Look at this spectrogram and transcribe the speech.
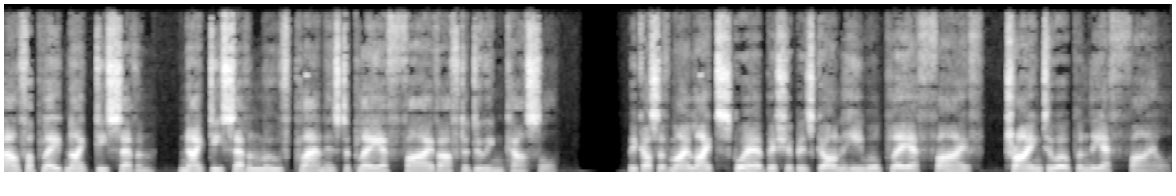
Alpha played knight d7, knight d7 move plan is to play f5 after doing castle. Because of my light square bishop is gone he will play f5, trying to open the f-file.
